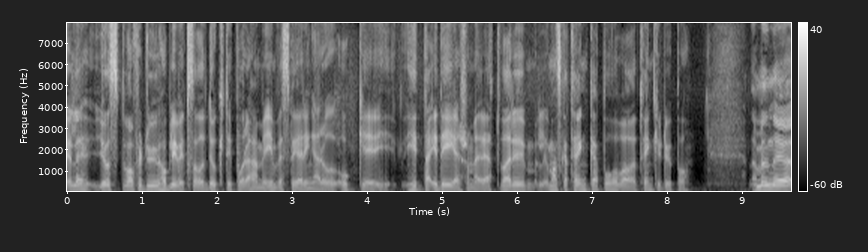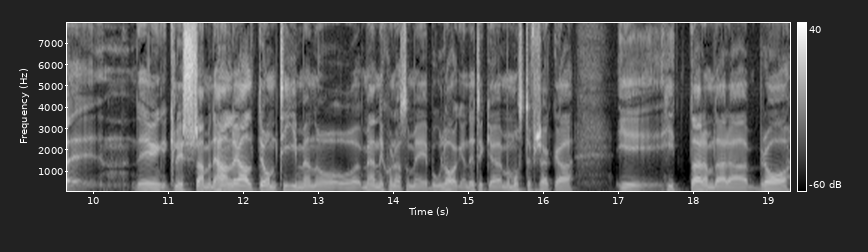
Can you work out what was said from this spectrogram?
eller just varför du har blivit så duktig på det här med investeringar och, och eh, hitta idéer som är rätt? Vad är det man ska tänka på? Vad tänker du på? Ja, men, eh, det är ju en klyscha, men det handlar ju alltid om teamen och, och människorna som är i bolagen. Det tycker jag. Man måste försöka i, hitta de där äh, bra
